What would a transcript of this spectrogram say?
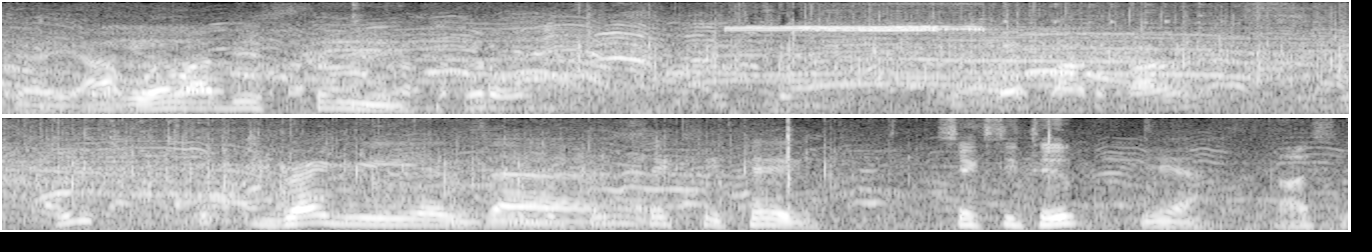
Okay, I, well, I just seen you. Gregory is uh, 62. 62? Yeah, I see.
